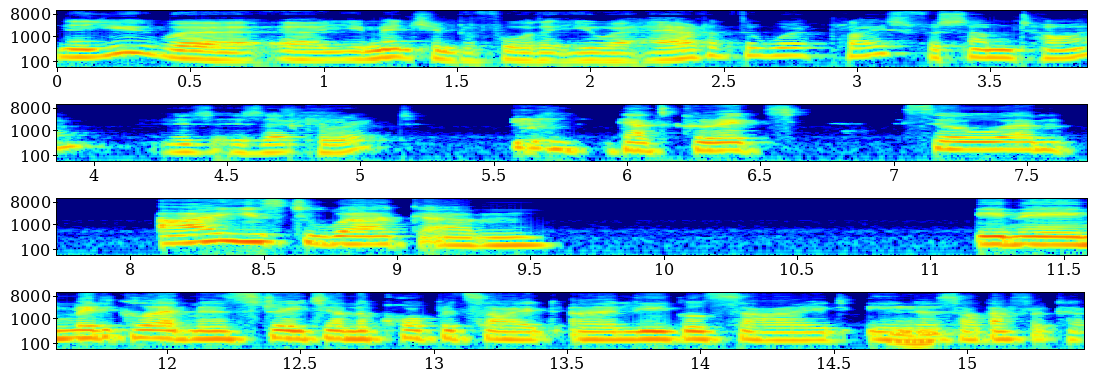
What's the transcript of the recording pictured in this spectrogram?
Now you were uh, you mentioned before that you were out of the workplace for some time. Is is that correct? That's correct. So um, I used to work um, in a medical administrator on the corporate side, uh, legal side in uh, mm-hmm. South Africa.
